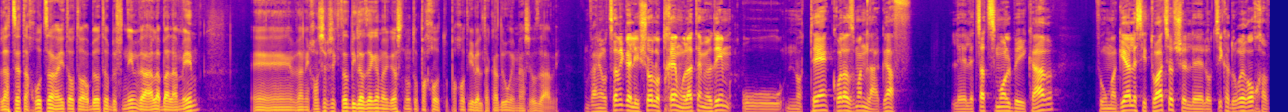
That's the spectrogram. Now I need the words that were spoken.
לצאת החוצה, ראית אותו הרבה יותר בפנים ועל הבלמים, ואני חושב שקצת בגלל זה גם הרגשנו אותו פחות, הוא פחות קיבל את הכדורים מאשר זהבי. ואני רוצה רגע לשאול אתכם, אולי אתם יודעים, הוא נוטה כל הזמן לאגף, לצד שמאל בעיקר, והוא מגיע לסיטואציות של אה, להוציא כדורי רוחב.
